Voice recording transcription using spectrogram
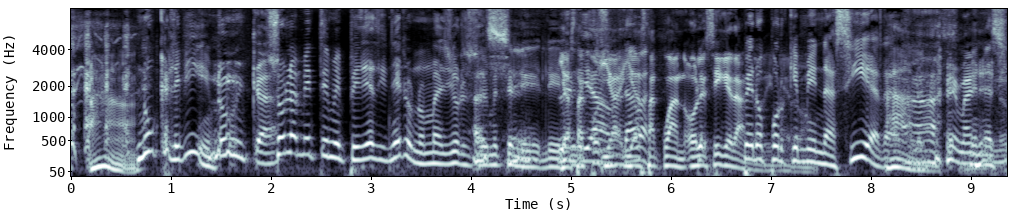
Ajá. Nunca le vi. Nunca. Solamente me pedía dinero nomás. Yo solamente sí. le, le- ¿Y le hasta, cu- y- y daba. hasta cuándo? ¿O le sigue dando? Pero porque me nacía darle. Ah, me me imagino, nacía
